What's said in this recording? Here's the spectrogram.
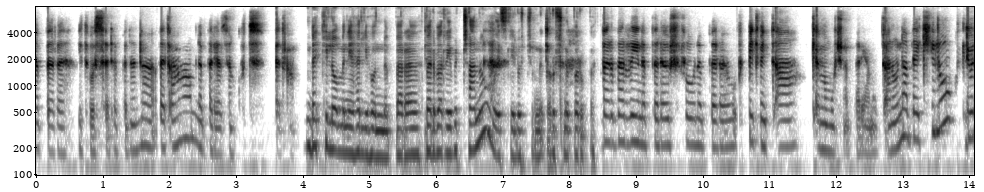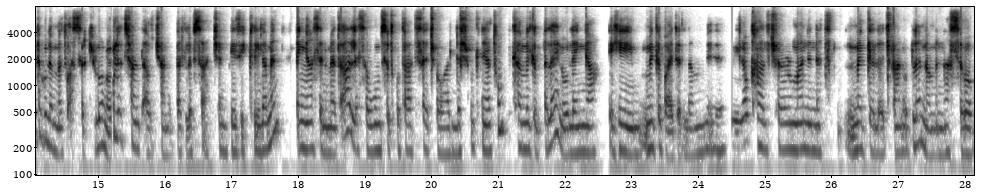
ነበረ የተወሰደብን እና በጣም ነበር ያዘንኩት። በጣም በኪሎ ምን ያህል ሊሆን ነበረ? በርበሬ ብቻ ነው ወይስ ሌሎችም ነገሮች ነበሩበት? በርበሬ ነበረ፣ ሽሮ ነበረ፣ ሚጥሚጣ ቅመሞች ነበር ያመጣ ነው እና በኪሎ እንግዲህ ወደ ሁለት መቶ አስር ኪሎ ነው። ሁለት ሻንጣ ብቻ ነበር ልብሳችን። ቤዚክሊ ለምን እኛ ስንመጣ ለሰውም ስጦታ ትሰጨዋለሽ። ምክንያቱም ከምግብ በላይ ነው ለእኛ ይሄ ምግብ አይደለም፣ ነው ካልቸር ማንነት መገለጫ ነው ብለን ነው የምናስበው።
